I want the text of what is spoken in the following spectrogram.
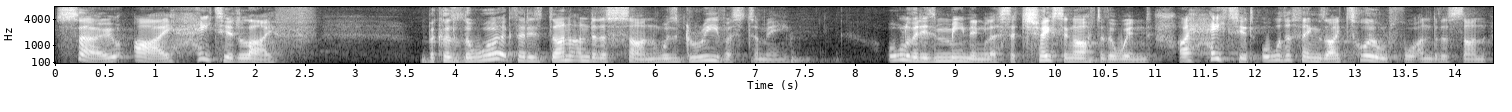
So I hated life because the work that is done under the sun was grievous to me. All of it is meaningless, a chasing after the wind. I hated all the things I toiled for under the sun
